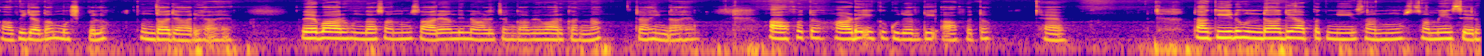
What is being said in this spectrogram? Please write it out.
ਕਾਫੀ ਜ਼ਿਆਦਾ ਮੁਸ਼ਕਲ ਹੁੰਦਾ ਜਾ ਰਿਹਾ ਹੈ। ਵਿਵਹਾਰ ਹੁੰਦਾ ਸਾਨੂੰ ਸਾਰਿਆਂ ਦੇ ਨਾਲ ਚੰਗਾ ਵਿਵਹਾਰ ਕਰਨਾ ਚਾਹੀਦਾ ਹੈ। ਆਫਤ, ਹੜ੍ਹ ਇੱਕ ਕੁਦਰਤੀ ਆਫਤ ਹੈ। ਤਾਕੀਦ ਹੁੰਦਾ ਅਧਿਆਪਕ ਨੇ ਸਾਨੂੰ ਸਮੇਂ ਸਿਰ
